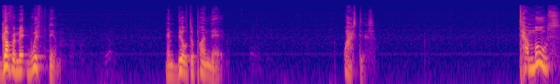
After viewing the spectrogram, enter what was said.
government with them and built upon that. Watch this. Tammuz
